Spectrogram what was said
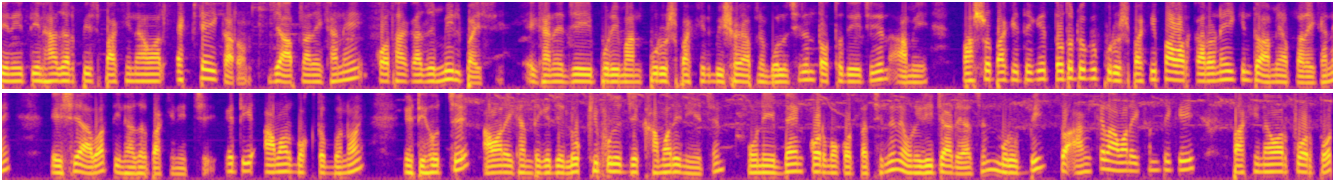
তিনি তিন হাজার পিস পাখি নেওয়ার একটাই কারণ যে আপনার এখানে কথা কাজে মিল পাইছি। এখানে যে পরিমাণ পুরুষ পাখির বিষয়ে আপনি বলেছিলেন, তথ্য দিয়েছিলেন, আমি পাঁচশো পাখি থেকে ততটুকু পুরুষ পাখি পাওয়ার কারণেই কিন্তু আমি আপনার এখানে এসে আবার তিন হাজার পাখি নিচ্ছি। এটি আমার বক্তব্য নয়, এটি হচ্ছে আমার এখান থেকে যে লক্ষ্মীপুরের যে খামারি নিয়েছেন, উনি ব্যাংক কর্মকর্তা ছিলেন, উনি রিটায়ার্ডে আছেন, মুরব্বী। তো আঙ্কেল আমার এখান থেকে পাখি নেওয়ার পর পর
